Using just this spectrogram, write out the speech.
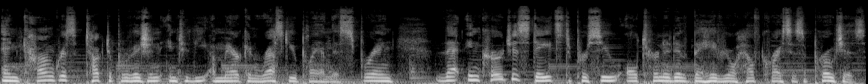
And Congress tucked a provision into the American Rescue Plan this spring that encourages states to pursue alternative behavioral health crisis approaches.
